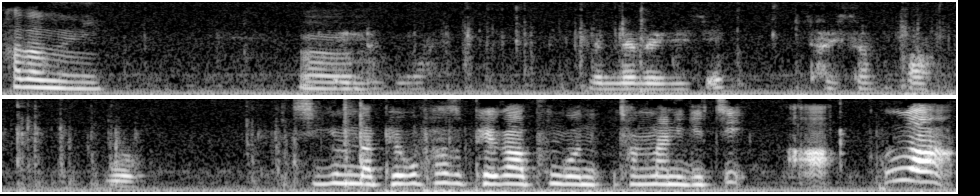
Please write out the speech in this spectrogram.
하다더니. 어, 누구야? 몇 레벨이지? 43. 아, 뭐야. 지금 나 배고파서 배가 아픈 건 장난이겠지? 아, 으아,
